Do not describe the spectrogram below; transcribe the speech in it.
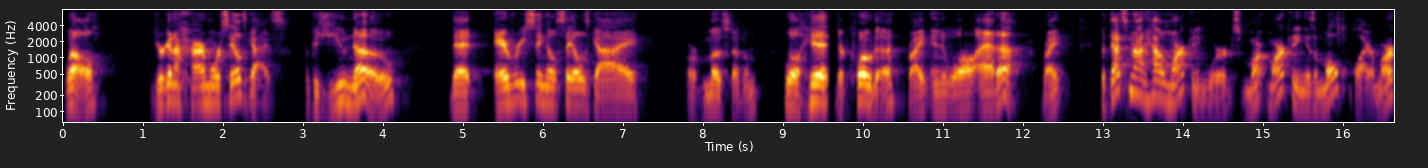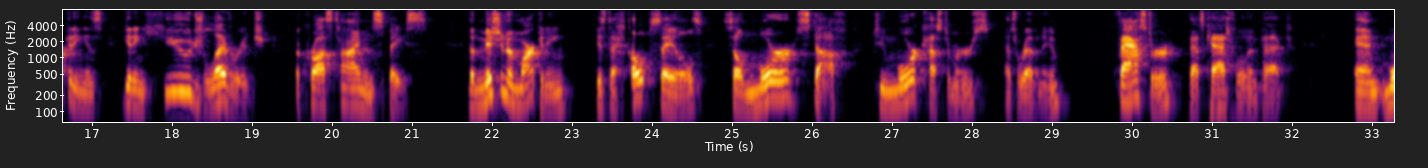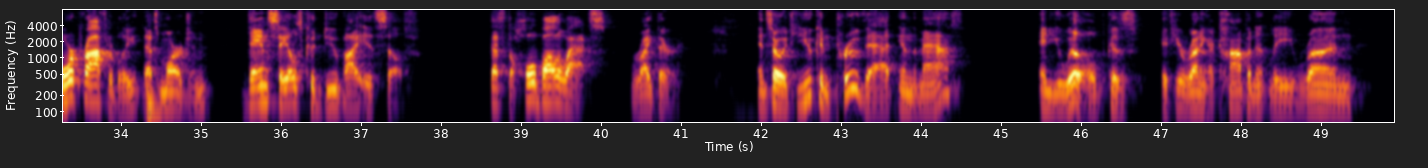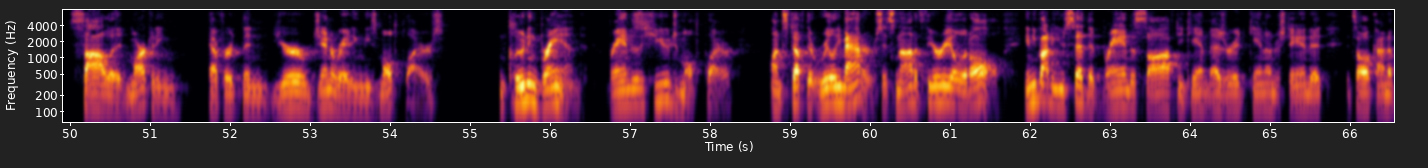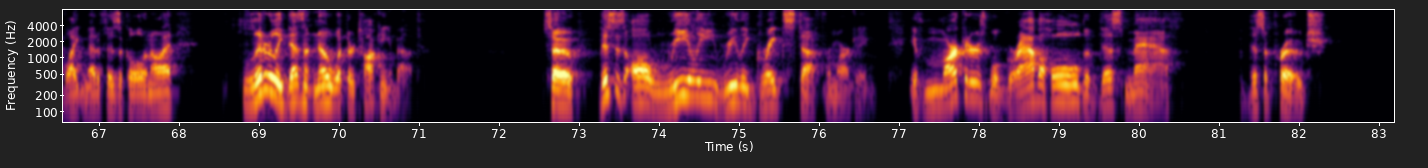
Well, you're going to hire more sales guys because you know that every single sales guy or most of them will hit their quota, right? And it will all add up, right? But that's not how marketing works. Mar- marketing is a multiplier. Marketing is getting huge leverage across time and space. The mission of marketing is to help sales sell more stuff to more customers, that's revenue, faster, that's cash flow impact, and more profitably, that's margin, than sales could do by itself. That's the whole ball of wax right there. And so if you can prove that in the math, and you will, because if you're running a competently run, solid marketing effort, then you're generating these multipliers, including brand. Brand is a huge multiplier. on stuff that really matters. It's not ethereal at all. Anybody who said that brand is soft, you can't measure it, can't understand it, it's all kind of like metaphysical and all that, literally doesn't know what they're talking about. So, this is all really, really great stuff for marketing. If marketers will grab a hold of this math, this approach,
